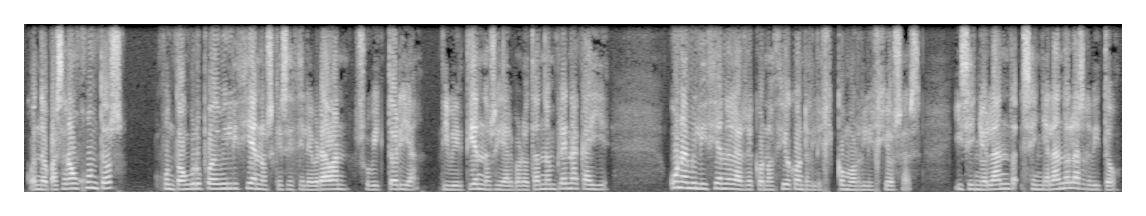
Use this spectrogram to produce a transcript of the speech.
Cuando pasaron juntos, junto a un grupo de milicianos que se celebraban su victoria, divirtiéndose y alborotando en plena calle, una miliciana las reconoció como religiosas y señalando, señalándolas gritó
